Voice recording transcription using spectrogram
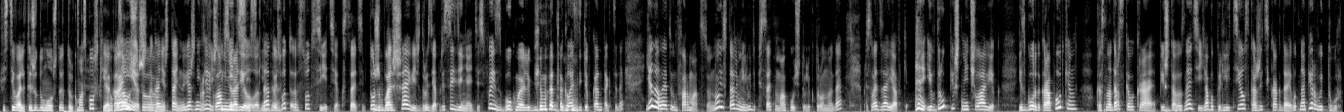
фестиваля. Ты же думала, что это только московский, а Ну, оказалось, конечно, что... конечно, Тань, ну я же нигде рекламу не делала, да? да. То есть вот э, соцсети, кстати, тоже Мгм. большая вещь, друзья, присоединяйтесь. Facebook, моя любимая, одноклассники ВКонтакте, да? Я дала эту информацию, ну и стали мне люди писать на мою почту электронную, да, присылать заявки. И вдруг пишет мне человек из города Карапуткин, Краснодарского края, пишет, а вы знаете, я бы прилетел, скажите, когда? И вот на первый тур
